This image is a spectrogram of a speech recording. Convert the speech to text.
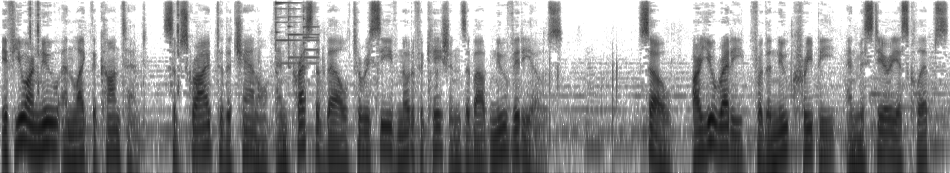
If you are new and like the content, subscribe to the channel and press the bell to receive notifications about new videos. So, are you ready for the new creepy and mysterious clips?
